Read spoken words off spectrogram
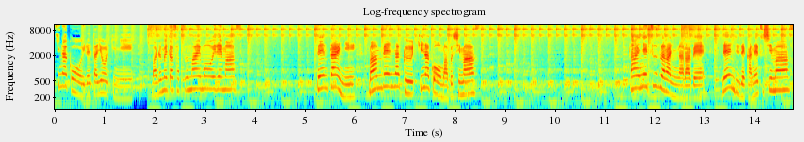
う。きな粉を入れた容器に丸めたさつまいもを入れます。全体にまんべんなくきな粉をまぶします。耐熱皿に並べレンジで加熱します。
